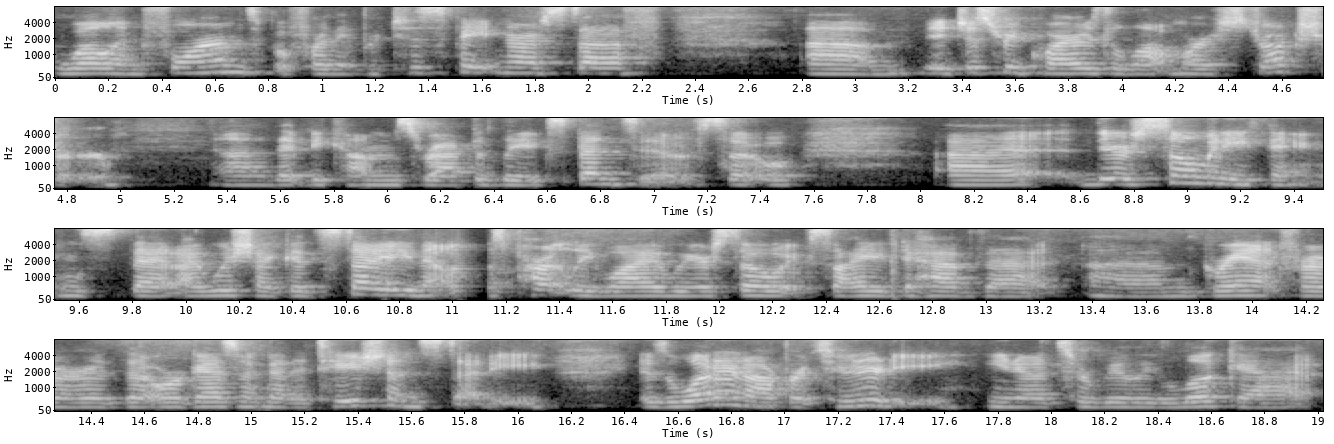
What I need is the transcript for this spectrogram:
well informed before they participate in our stuff. Um, it just requires a lot more structure uh, that becomes rapidly expensive. So uh, there's so many things that I wish I could study. And that was partly why we are so excited to have that um, grant for the orgasmic meditation study. Is what an opportunity, you know, to really look at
